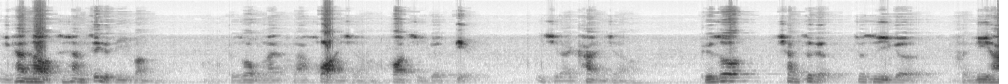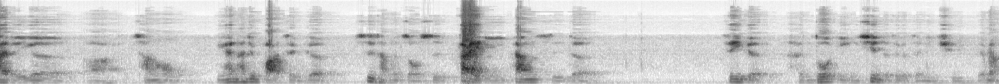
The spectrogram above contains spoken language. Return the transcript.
你看到就像这个地方，比如说我们来来画一下，画几个点，一起来看一下啊。比如说像这个就是一个很厉害的一个啊长虹，你看它就把整个市场的走势带离当时的这个很多引线的这个整理区，有没有？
